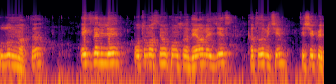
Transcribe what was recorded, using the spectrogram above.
bulunmakta. Excel ile otomasyon konusuna devam edeceğiz. Katılım için teşekkür ederim.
